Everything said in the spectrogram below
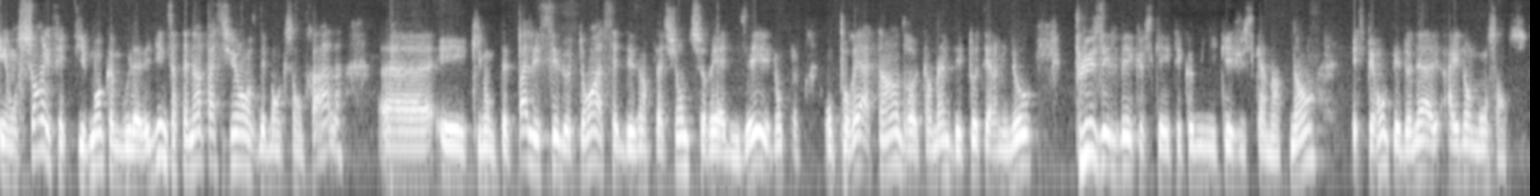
et on sent effectivement, comme vous l'avez dit, une certaine impatience des banques centrales euh, et qui vont peut-être pas laisser le temps à cette désinflation de se réaliser. Et donc, on, on pourrait atteindre quand même des taux terminaux plus élevés que ce qui a été communiqué jusqu'à maintenant espérons que les données aillent dans le bon sens.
